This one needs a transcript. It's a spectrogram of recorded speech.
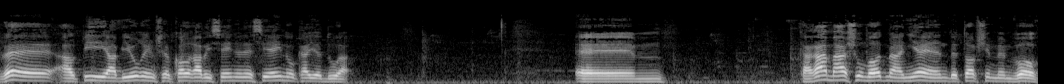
ועל פי הביורים של כל רבי סיינו נשיאנו כידוע. אמ, קרה משהו מאוד מעניין בתשמ"ו.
